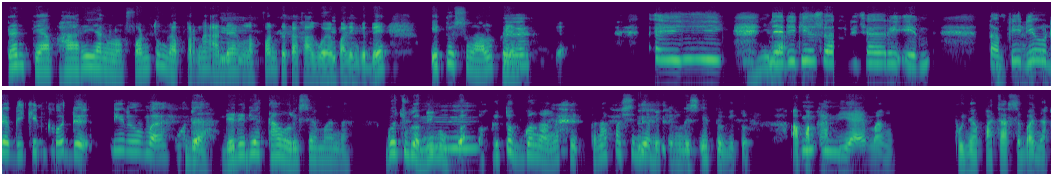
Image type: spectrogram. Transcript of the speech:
Dan tiap hari yang nelfon tuh nggak pernah ada yang nelfon ke kakak gue yang paling gede, itu selalu ke yang ketiga. Jadi dia selalu dicariin, tapi dia udah bikin kode di rumah. Udah, jadi dia tahu list-nya mana. Gue juga bingung, gua Mmm. waktu itu gue nggak ngerti, kenapa sih dia bikin list itu gitu. Apakah Mhm. dia emang punya pacar sebanyak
